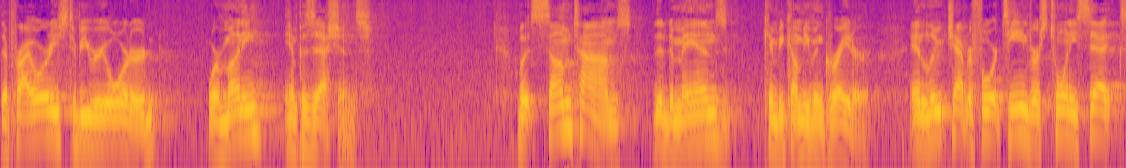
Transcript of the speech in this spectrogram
the priorities to be reordered were money and possessions. But sometimes the demands can become even greater. In Luke chapter 14, verse 26,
